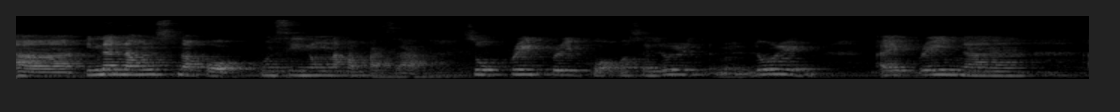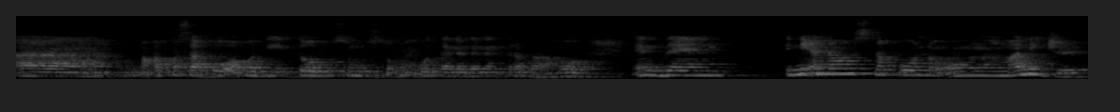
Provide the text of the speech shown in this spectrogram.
Ah, in-announce na po kung sinong nakapasa. So, pray-pray po ako sa Lord. Lord, I pray na ah, makapasa po ako dito. Gustong gusto ko po talaga ng trabaho. And then, ini-announce na po noong manager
